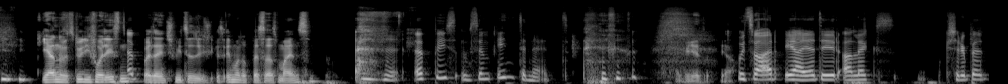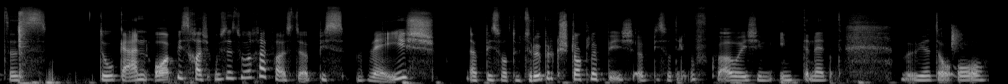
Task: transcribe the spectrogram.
Jan, willst du die vorlesen? Äp- Weil dein Schweizerdeutsch ist immer noch besser als meins. Etwas aus dem Internet. Jetzt, ja. Und zwar, ich habe ja dir, Alex, geschrieben, dass du gerne auch etwas kannst raussuchen kannst, falls du etwas weisst. Etwas, wo du drüber gestockelt bist, etwas, was dir aufgefallen ist im Internet. Weil ich da auch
